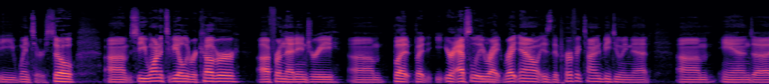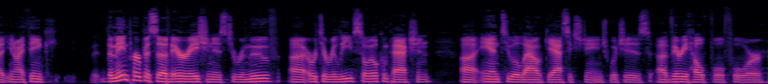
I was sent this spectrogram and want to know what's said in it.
the winter. So um, so you want it to be able to recover uh, from that injury. Um, but but you're absolutely right. Right now is the perfect time to be doing that. Um, and uh, you know, I think the main purpose of aeration is to remove uh, or to relieve soil compaction uh, and to allow gas exchange, which is uh, very helpful for.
